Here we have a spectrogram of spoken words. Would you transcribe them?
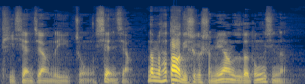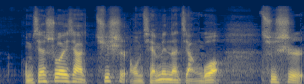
体现这样的一种现象。那么它到底是个什么样子的东西呢？我们先说一下趋势。我们前面呢讲过趋势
